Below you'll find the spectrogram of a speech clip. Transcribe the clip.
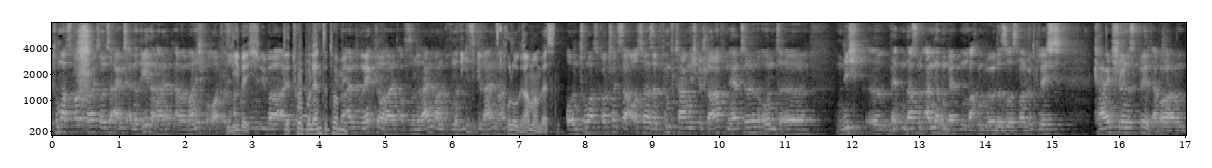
Thomas Gottschalk sollte eigentlich eine Rede halten, aber war nicht vor Ort. Also Liebe ich. Über Der ein, turbulente Tommy. Über einen Projektor halt auf so eine Leinwand, auf eine riesige Leinwand. Hologramm am besten. Und Thomas Gottschalk sah aus, als er seit fünf Tagen nicht geschlafen hätte und äh, nicht äh, Wetten das mit anderen Wetten machen würde. So, es war wirklich kein schönes Bild. Aber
